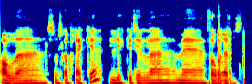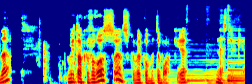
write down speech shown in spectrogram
alle som skal preke, lykke til eh, med forberedelsene. Vi takker for oss og ønsker velkommen tilbake neste uke.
